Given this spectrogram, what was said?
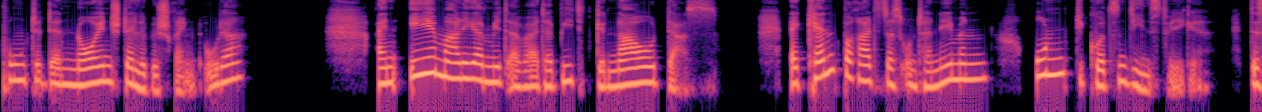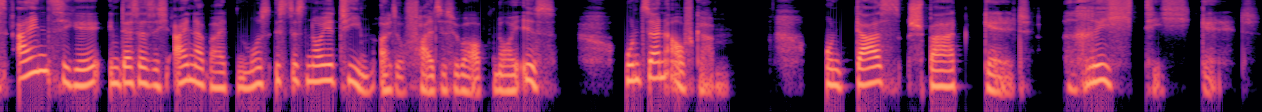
Punkte der neuen Stelle beschränkt, oder? Ein ehemaliger Mitarbeiter bietet genau das. Er kennt bereits das Unternehmen und die kurzen Dienstwege. Das Einzige, in das er sich einarbeiten muss, ist das neue Team, also falls es überhaupt neu ist, und seine Aufgaben. Und das spart Geld. richtig Geld.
